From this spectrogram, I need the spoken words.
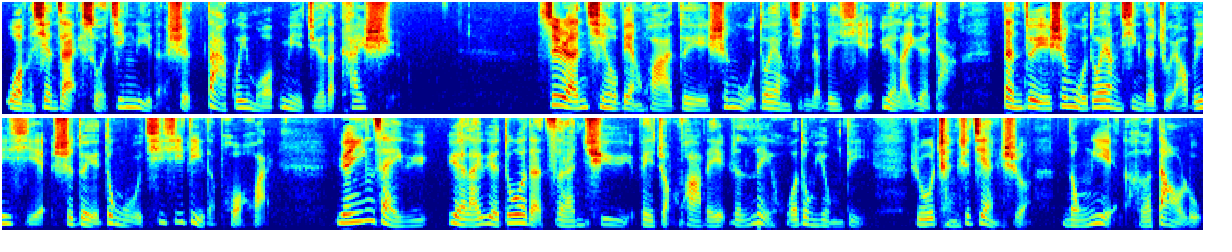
我们现在所经历的是大规模灭绝的开始。虽然气候变化对生物多样性的威胁越来越大。”但对生物多样性的主要威胁是对动物栖息地的破坏，原因在于越来越多的自然区域被转化为人类活动用地，如城市建设、农业和道路，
